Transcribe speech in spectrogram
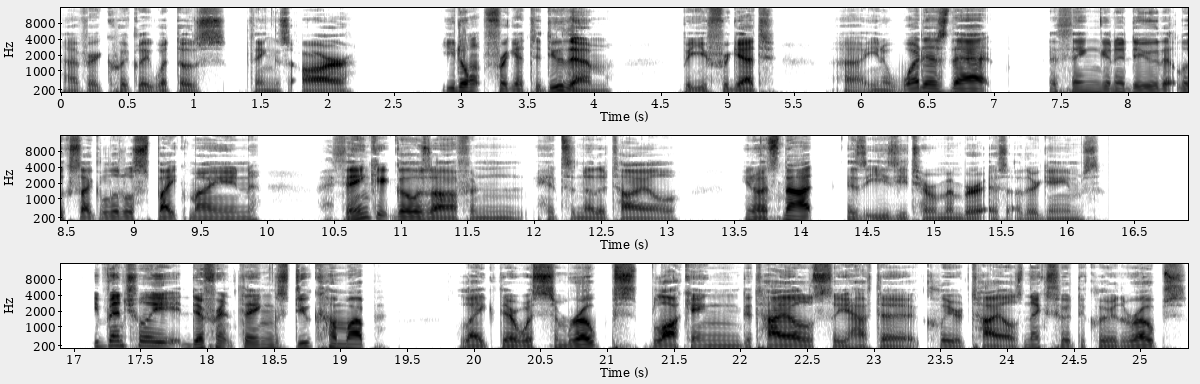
uh, very quickly what those things are you don't forget to do them, but you forget, uh, you know, what is that thing going to do that looks like a little spike mine? I think it goes off and hits another tile. You know, it's not as easy to remember as other games. Eventually, different things do come up, like there was some ropes blocking the tiles, so you have to clear tiles next to it to clear the ropes.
